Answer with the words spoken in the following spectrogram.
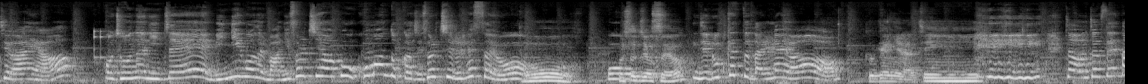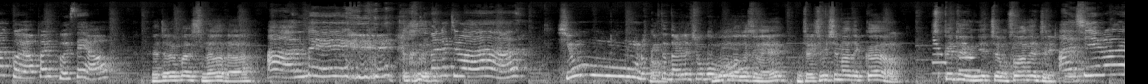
좋아요. 어, 저는 이제 미니건을 많이 설치하고 코만도까지 설치를 했어요. 오 오. 벌써 지었어요? 이제 로켓도 날려요. 구경해야지 저 엄청 세다고요. 빨리 보세요. 얘들아 빨리 지나가라 아, 안 돼. 나가지 마. 슝! 로켓도 어, 날려주고. 금방 막으시네 제가 심심하니까 스피드 유닛 좀 소환해드릴게요 아, 싫어요.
